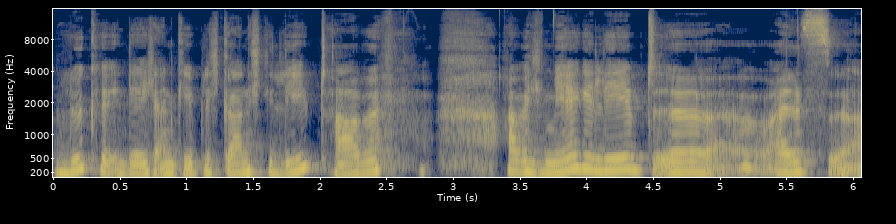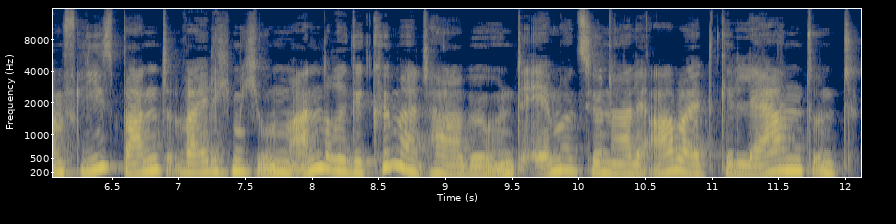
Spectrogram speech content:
Lücke, in der ich angeblich gar nicht gelebt habe, habe ich mehr gelebt äh, als äh, am Fließband, weil ich mich um andere gekümmert habe und emotionale Arbeit gelernt und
